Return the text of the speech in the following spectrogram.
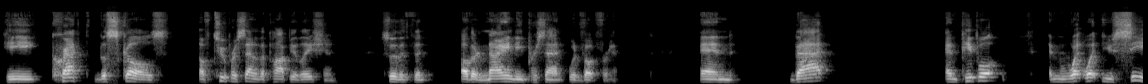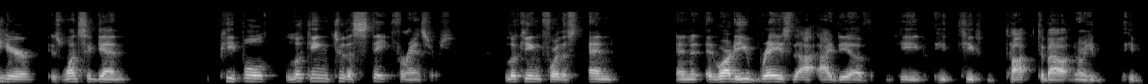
he cracked the skulls of 2% of the population so that the other 90% would vote for him. And that and people and what what you see here is once again people looking to the state for answers looking for this and and eduardo you raised the idea of he he he talked about or he he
